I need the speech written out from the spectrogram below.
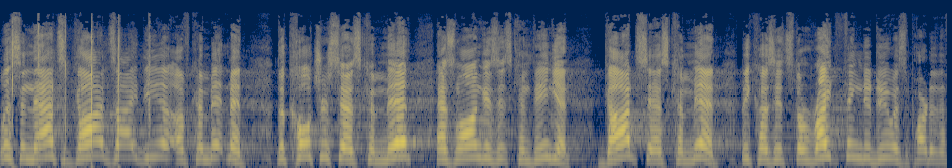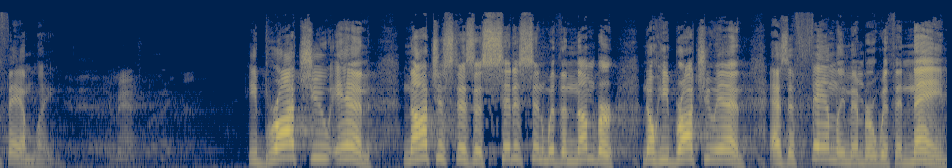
Listen, that's God's idea of commitment. The culture says commit as long as it's convenient. God says commit because it's the right thing to do as a part of the family. Amen. He brought you in not just as a citizen with a number. No, He brought you in as a family member with a name.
